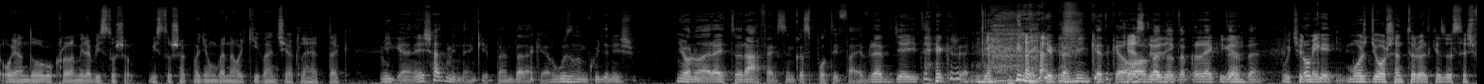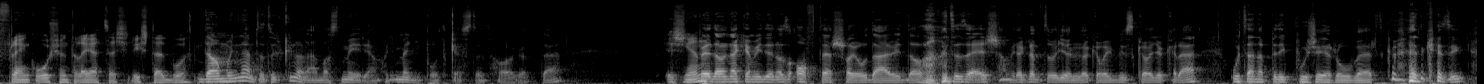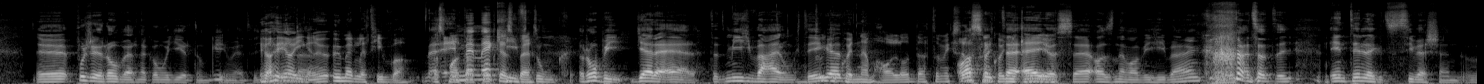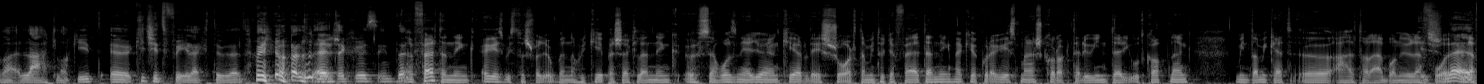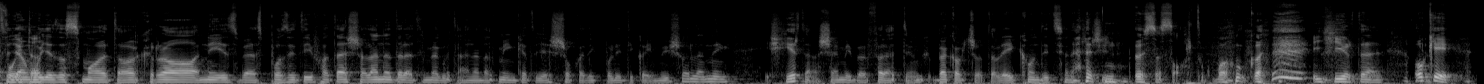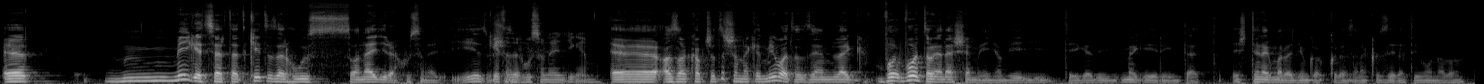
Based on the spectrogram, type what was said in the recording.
olyan dolgokról, amire biztosak, biztosak vagyunk benne, hogy kíváncsiak lehettek. Igen, és hát mindenképpen bele kell húznunk, ugyanis január 1-től ráfekszünk a Spotify repjeitekre. Mindenképpen minket kell hallgatnotok a legtöbben. Úgyhogy okay. még most gyorsan törölt ki az összes Frank ocean a lejátszási listádból. De amúgy nem, tehát hogy külön ám azt mérjem, hogy mennyi podcastet hallgattál. És. Igen? például nekem idén az After Sajó Dáviddal volt az első, aminek nem tudom, hogy örülök-e, vagy büszke vagyok rá. Utána pedig Puzsér Robert következik. Puzsér Robertnek amúgy írtunk e-mailt. hogy Ja, ja igen, ő, ő meg lett hívva. Me- Azt me- podcastbe. meghívtunk. Robi, gyere el. Tehát mi várunk téged. Tudjuk, hogy nem hallod, de attól még Az, hogy szeretnénk, te eljössz -e, az nem a mi hibánk. Tehát, hogy én tényleg szívesen látlak itt. Kicsit félek tőled, hogy lehetek őszinte. Feltennénk, egész biztos vagyok benne, hogy képesek lennénk összehozni egy olyan kérdéssort, amit hogyha feltennénk neki, akkor egész más karakterű interjút kapnánk, mint amiket ö, általában ő És lefol- lehet, hogy lefolytat. amúgy ez a small talkra nézve ez pozitív hatással lenne, de lehet, hogy megutálnának minket, hogy egy sokadik politikai műsor lennénk, és hirtelen a semmiből felettünk, bekapcsolt a légkondicionál, és így összeszartuk magunkat, így hirtelen. Oké, okay, még egyszer, tehát 2021-re, 21, Jézus. 2021, igen. Ö, azzal kapcsolatosan neked mi volt az ilyen leg... Vol- Volt olyan esemény, ami így téged így megérintett? És tényleg maradjunk akkor ezen a közéleti vonalon.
